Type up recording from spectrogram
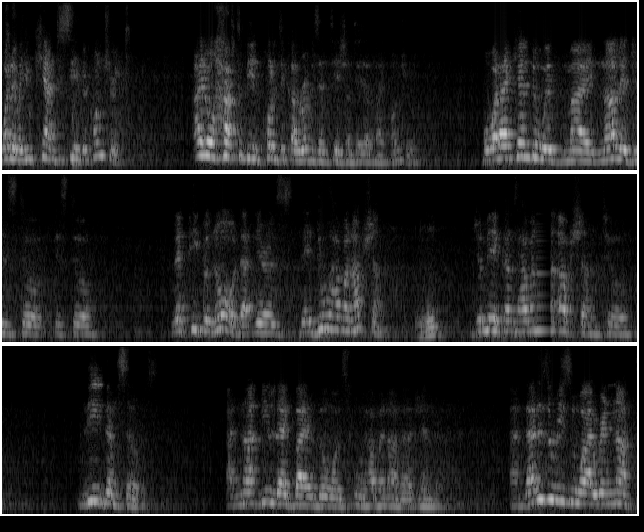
whatever you can to save your country. I don't have to be in political representation to help my country. But what I can do with my knowledge is to is to let people know that there's they do have an option. Mhm. Jamaicans have an option to lead themselves and not be led by those who have another agenda. And that is the reason why we're not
